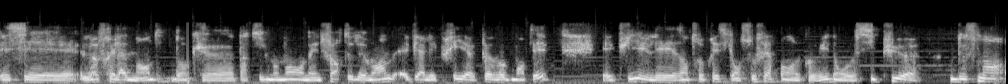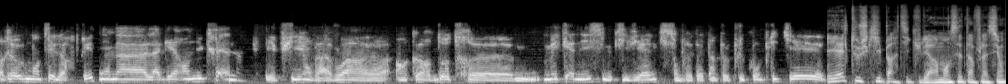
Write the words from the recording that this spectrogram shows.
et c'est l'offre et la demande. Donc euh, à partir du moment où on a une forte demande, eh bien les prix euh, peuvent augmenter. Et puis les entreprises qui ont souffert pendant le Covid ont aussi pu euh, doucement réaugmenter leur prix. On a la guerre en Ukraine et puis on va avoir euh, encore d'autres euh, mécanismes qui viennent qui sont peut-être un peu plus compliqués. Et elle touche qui particulièrement cette inflation?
